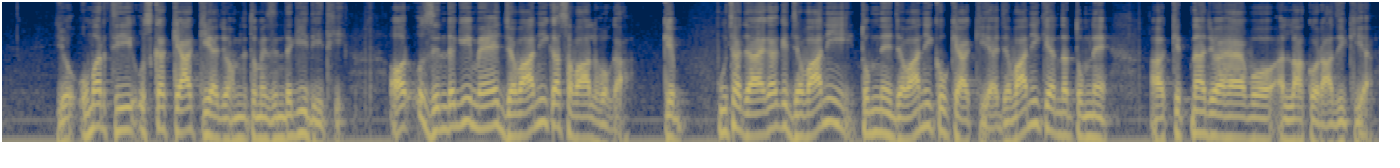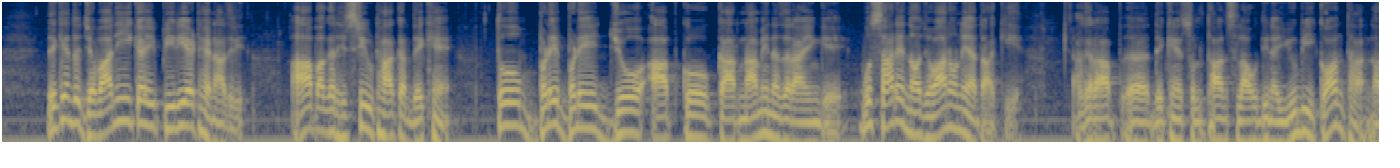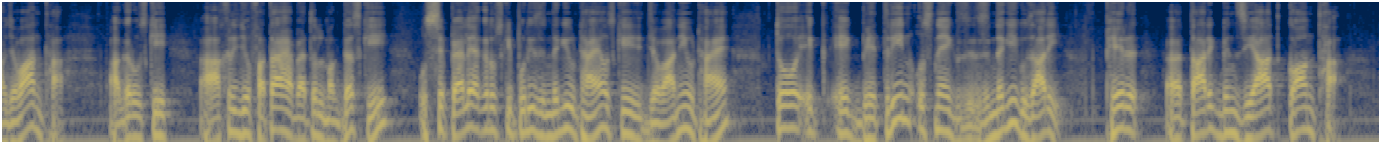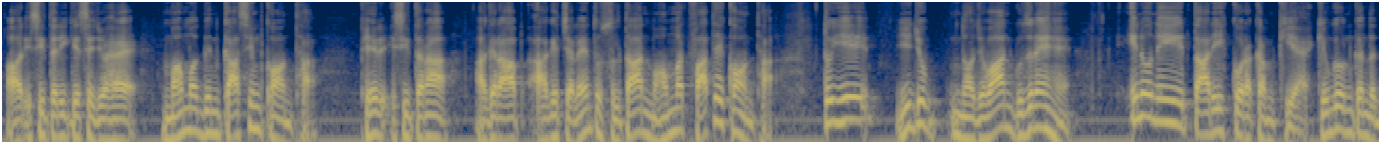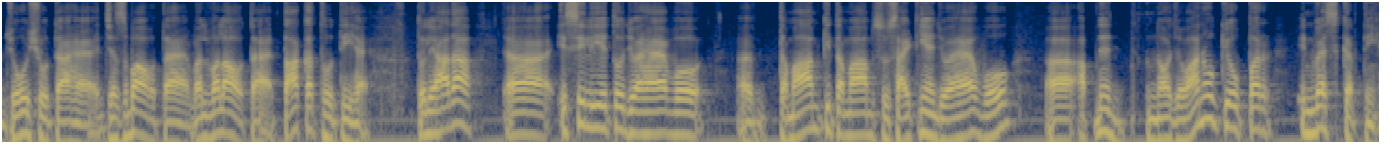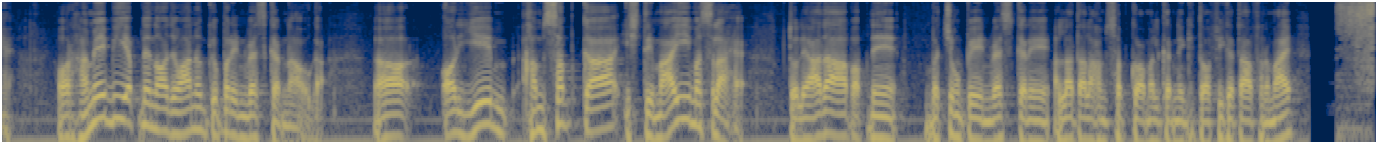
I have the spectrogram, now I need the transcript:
جو عمر تھی، اس کا کیا کیا جو ہم نے تمہیں زندگی دی تھی؟ اور اس زندگی میں جوانی کا سوال ہوگا کہ پوچھا جائے گا کہ جوانی، تم نے جوانی کو کیا کیا؟ جوانی کے اندر تم نے کتنا جو ہے وہ اللہ کو راضی کیا؟ دیکھیں تو جوانی کا ہی پیریڈ ہے ناظرین۔ آپ اگر ہسٹری اٹھا کر دیکھیں تو بڑے بڑے جو آپ کو کارنامے نظر آئیں گے، وہ سارے نوجوانوں نے عطا کیے۔ اگر آپ دیکھیں سلطان صلاح الدین ایوبی کون تھا؟ نوجوان تھا۔ اگر اس کی آخری جو فتح ہے بیت المقدس کی، اس سے پہلے اگر اس کی پوری زندگی اٹھائیں، اس کی جوانی اٹھائیں، تو ایک ایک بہترین اس نے ایک زندگی گزاری۔ پھر طارق بن زیاد کون تھا؟ اور اسی طریقے سے جو ہے، محمد بن قاسم کون تھا؟ پھر اسی طرح اگر آپ آگے چلیں تو سلطان محمد فاتح کون تھا؟ تو یہ یہ جو نوجوان گزرے ہیں انہوں نے تاریخ کو رقم کیا ہے، کیونکہ ان کے اندر جوش ہوتا ہے، جذبہ ہوتا ہے، ولولہ ہوتا ہے، طاقت ہوتی ہے۔ تو لہذا اسی لیے تو جو ہے وہ تمام کی تمام سوسائٹیاں جو ہے وہ اپنے نوجوانوں کے اوپر انویسٹ کرتی ہیں۔ اور ہمیں بھی اپنے نوجوانوں کے اوپر انویسٹ کرنا ہوگا۔ اور یہ ہم سب کا اجتماعی مسئلہ ہے۔ تو لہذا آپ اپنے بچوں پہ انویسٹ کریں۔ اللہ تعالی ہم سب کو عمل کرنے کی توفیق عطا فرمائے۔ you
